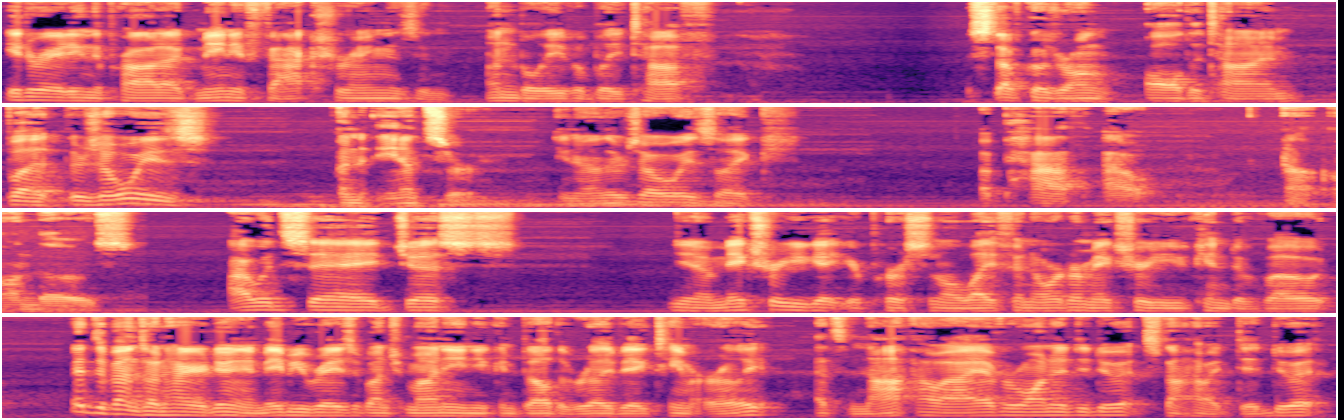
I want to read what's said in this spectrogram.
Iterating the product, manufacturing is unbelievably tough. Stuff goes wrong all the time, but there's always an answer you know, there's always like a path out uh, on those. I would say just, you know, make sure you get your personal life in order. Make sure you can devote. It depends on how you're doing it. Maybe you raise a bunch of money and you can build a really big team early. That's not how I ever wanted to do it. It's not how I did do it.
